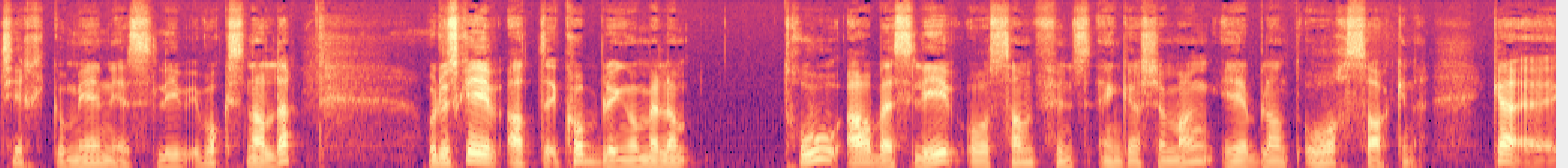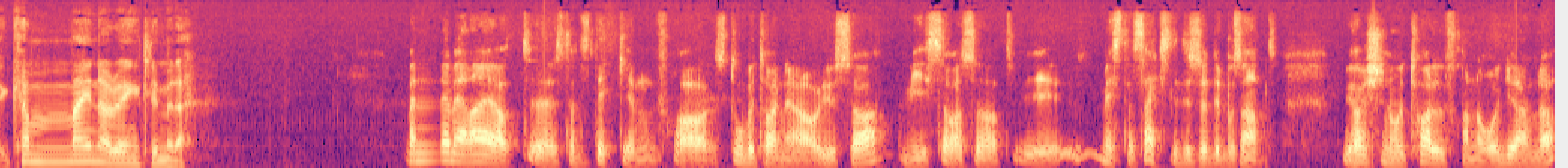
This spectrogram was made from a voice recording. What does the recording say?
kirke- og menighetsliv i voksen alder. Og du skriver at koblinga mellom tro, arbeidsliv og samfunnsengasjement er blant årsakene. Hva, hva mener du egentlig med det? Men det mener jeg at eh, statistikken fra Storbritannia og USA viser altså at vi mister 60-70% Vi har ikke noe tall fra Norge ennå.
